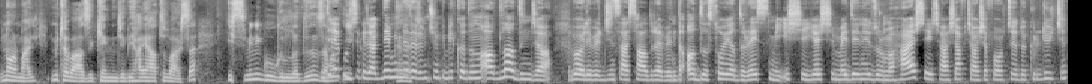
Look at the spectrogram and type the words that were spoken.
normal mütevazı kendince bir hayatı varsa ismini Google'ladığın zaman... Direkt ilk... çıkacak. Demin evet. de dedim çünkü bir kadının adlı adınca böyle bir cinsel saldırı haberinde adı, soyadı, resmi, işi, yaşı, medeni durumu her şeyi çarşaf çarşaf ortaya döküldüğü için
